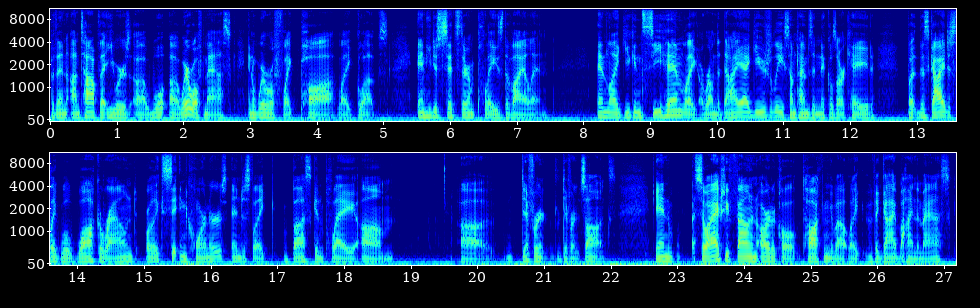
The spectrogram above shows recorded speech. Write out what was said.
But then on top of that, he wears a, wo- a werewolf mask and werewolf like paw like gloves, and he just sits there and plays the violin. And like you can see him like around the Diag usually, sometimes in Nichols Arcade, but this guy just like will walk around or like sit in corners and just like busk and play um uh different different songs. And so i actually found an article talking about like the guy behind the mask.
